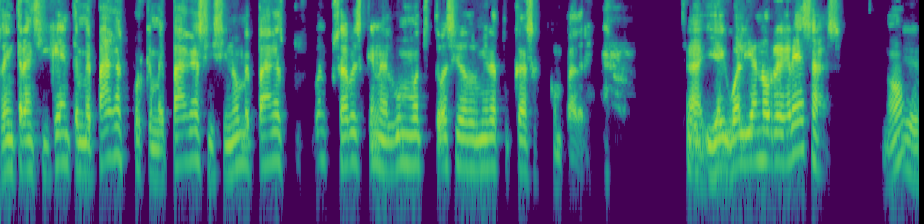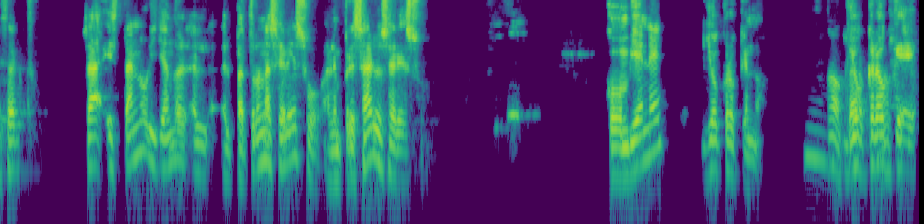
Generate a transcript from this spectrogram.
O sea, intransigente, me pagas porque me pagas y si no me pagas, pues bueno, pues sabes que en algún momento te vas a ir a dormir a tu casa, compadre. y igual ya no regresas, ¿no? Sí, exacto. O sea, están orillando al, patrón a hacer eso, al empresario a hacer eso. ¿Conviene? Yo creo que no. yo creo que,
